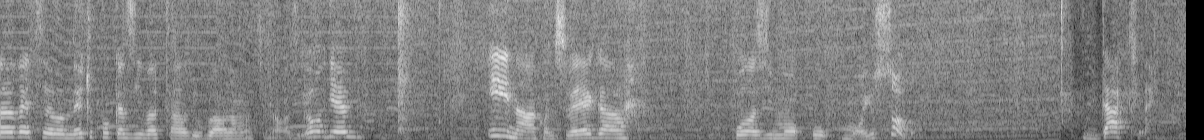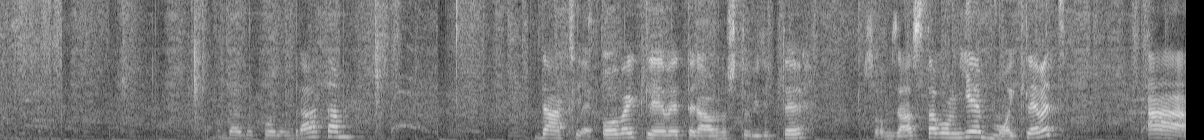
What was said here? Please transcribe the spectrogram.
E, već se vam neću pokazivati, ali uglavnom on se nalazi ovdje. I nakon svega ulazimo u moju sobu. Dakle, da zatvorim vrata. Dakle, ovaj krevet, ravno što vidite s ovom zastavom, je moj krevet. A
